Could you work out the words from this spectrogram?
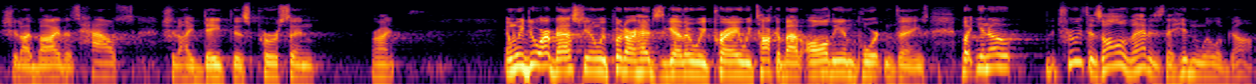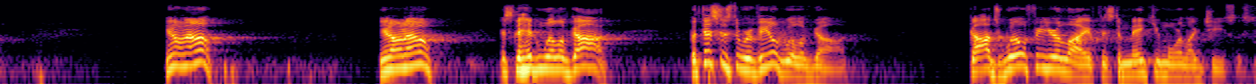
Should I buy this house? Should I date this person? Right? And we do our best, you know, we put our heads together, we pray, we talk about all the important things. But you know, the truth is, all of that is the hidden will of God. You don't know. You don't know. It's the hidden will of God. But this is the revealed will of God. God's will for your life is to make you more like Jesus.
